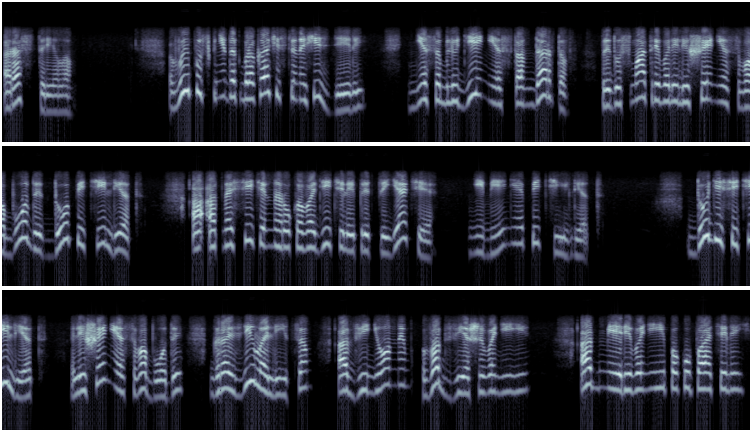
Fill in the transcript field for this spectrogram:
расстрелом. Выпуск недоброкачественных изделий, несоблюдение стандартов предусматривали лишение свободы до 5 лет, а относительно руководителей предприятия не менее 5 лет. До 10 лет лишение свободы грозило лицам, обвиненным в обвешивании, обмеривании покупателей,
